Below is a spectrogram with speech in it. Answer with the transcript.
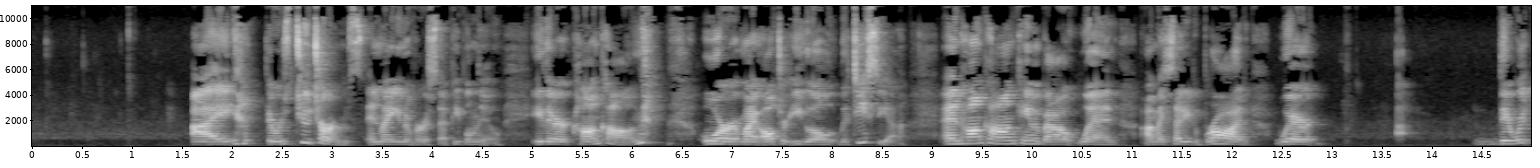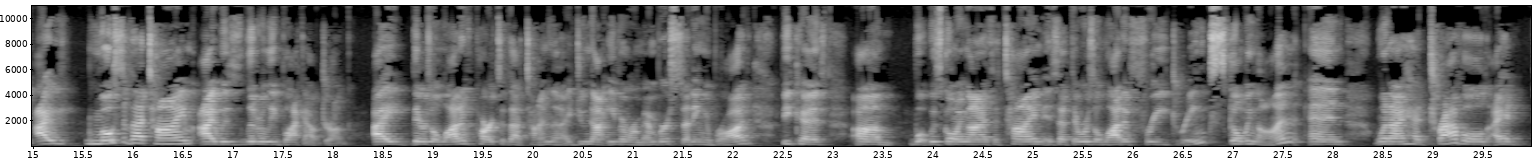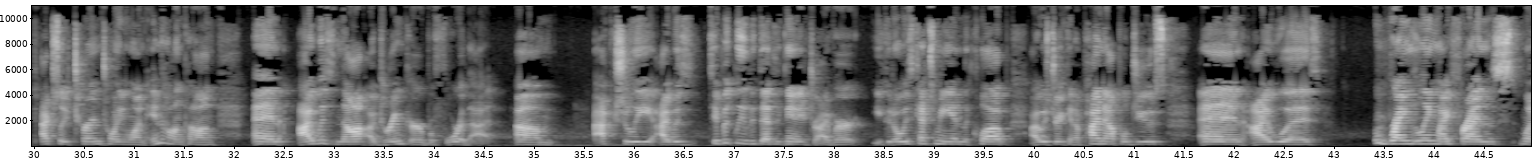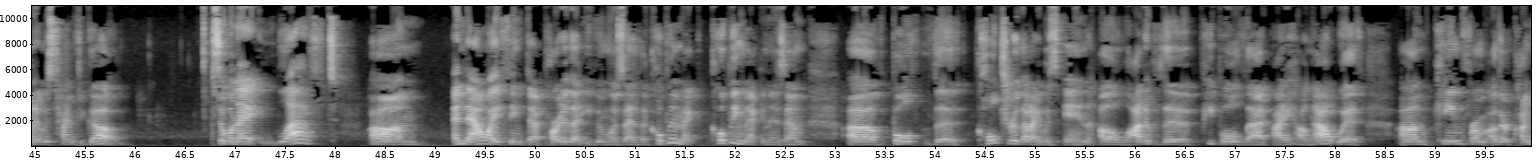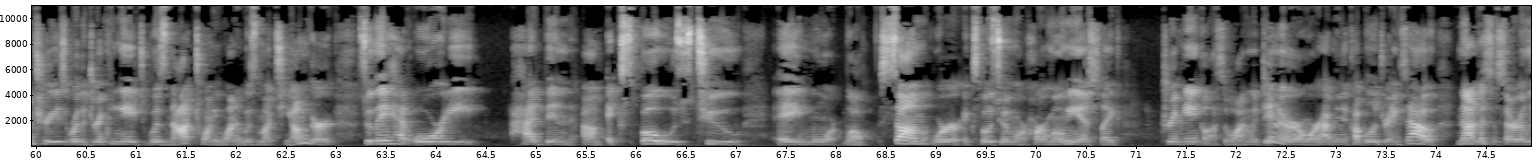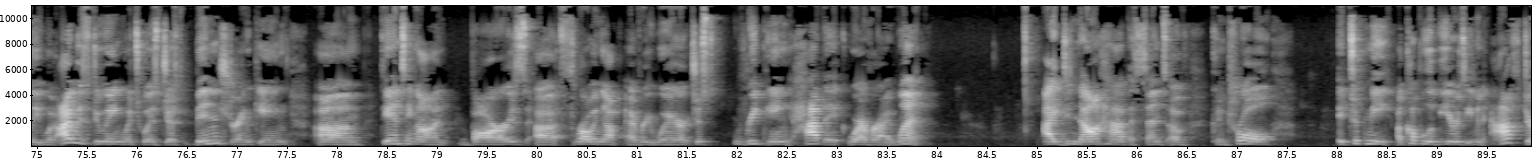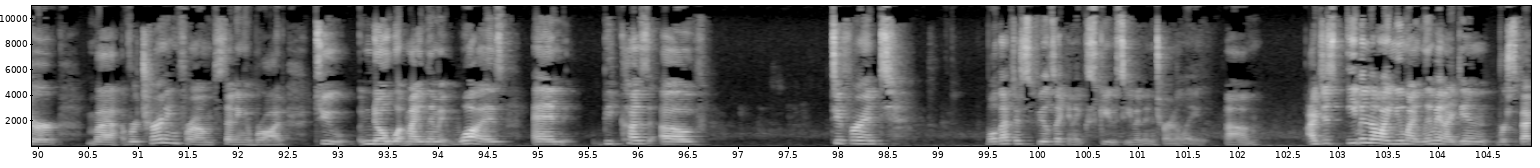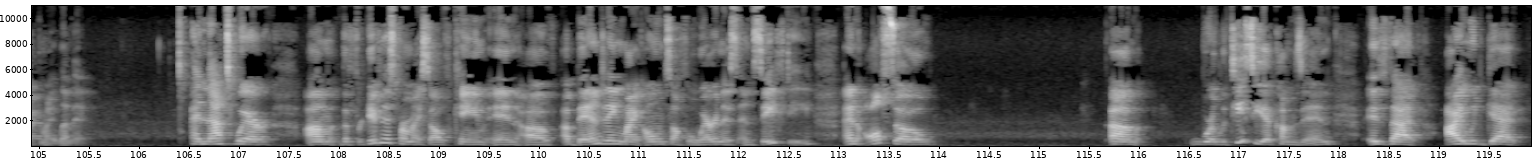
I there was two terms in my universe that people knew either Hong Kong or my alter ego Leticia. And Hong Kong came about when um, I studied abroad, where there were I most of that time I was literally blackout drunk. I there's a lot of parts of that time that I do not even remember studying abroad because um, what was going on at the time is that there was a lot of free drinks going on. And when I had traveled, I had actually turned 21 in Hong Kong and I was not a drinker before that. Um, actually, I was typically the designated driver. You could always catch me in the club. I was drinking a pineapple juice and I was wrangling my friends when it was time to go. So when I left, um, and now I think that part of that even was as a coping me- coping mechanism of both the culture that I was in. A lot of the people that I hung out with um, came from other countries where the drinking age was not 21; it was much younger. So they had already had been um, exposed to a more well, some were exposed to a more harmonious like drinking a glass of wine with dinner or having a couple of drinks out, not necessarily what I was doing, which was just binge drinking, um, dancing on bars, uh, throwing up everywhere, just wreaking havoc wherever I went. I did not have a sense of control. It took me a couple of years, even after my returning from studying abroad, to know what my limit was. And because of different well, that just feels like an excuse even internally. Um, I just, even though I knew my limit, I didn't respect my limit. And that's where um, the forgiveness for myself came in of abandoning my own self-awareness and safety. And also um, where Leticia comes in is that I would get,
